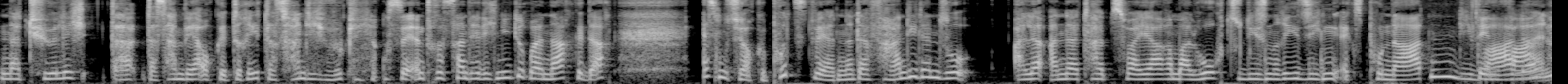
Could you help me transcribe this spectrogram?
natürlich, da, das haben wir auch gedreht, das fand ich wirklich auch sehr interessant, hätte ich nie drüber nachgedacht. Es muss ja auch geputzt werden. Ne? Da fahren die dann so alle anderthalb, zwei Jahre mal hoch zu diesen riesigen Exponaten, die Den Wale, Wahlen.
